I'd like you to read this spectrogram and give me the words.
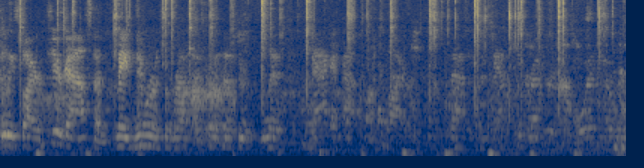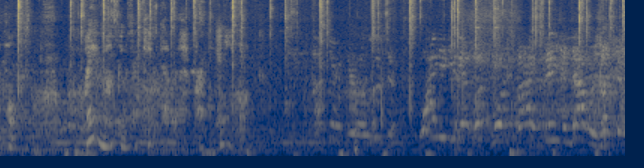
Police fired tear gas and made numerous arrests as protesters lit MAGA hats on fire. That is a nasty record boiling over the Fultons. I am not going to forgive them for anything. Hunter, you're a loser. Why did you get $1.5 billion, Hunter?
